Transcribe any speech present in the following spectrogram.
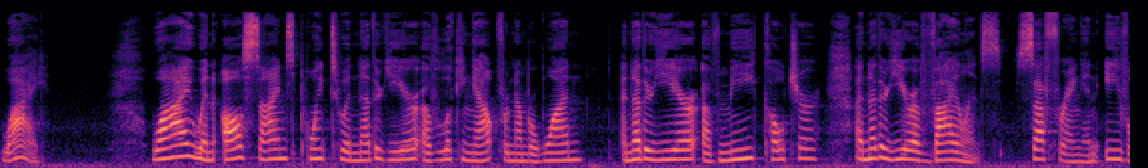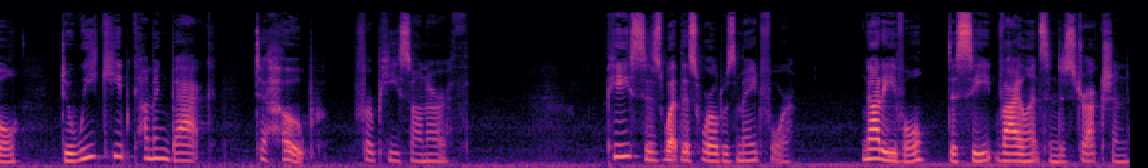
Why? Why, when all signs point to another year of looking out for number one, another year of me culture, another year of violence, suffering, and evil, do we keep coming back to hope for peace on earth? Peace is what this world was made for. Not evil, deceit, violence, and destruction.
